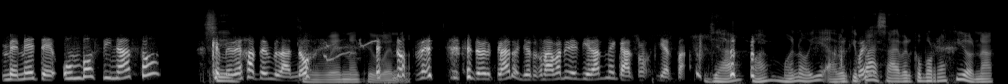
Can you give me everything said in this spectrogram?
me mete un bocinazo que Sí. me deja temblando. Qué bueno, qué bueno. Entonces, entonces, claro, ellos graban y decir, hazme caso, ya está. Ya, bueno, oye, a ver qué Bueno. pasa, a ver cómo reacciona.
